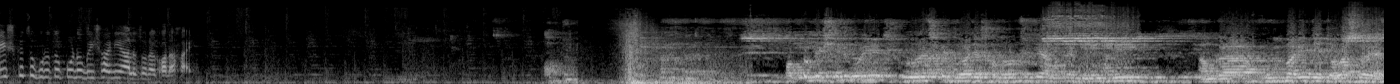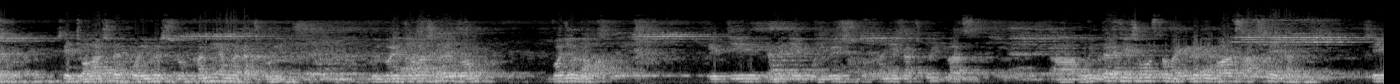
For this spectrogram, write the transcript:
বেশ কিছু গুরুত্বপূর্ণ বিষয় নিয়ে আলোচনা করা হয়। অক্টোবর শিলিগুড়ি শুরু হয়েছে দু হাজার সতেরো থেকে আমাদের মেনলি আমরা ফুলবাড়ির যে জলাশয় আছে, সেই জলাশয়ের পরিবেশ রক্ষা নিয়ে আমরা কাজ করি। ফুলবাড়ির জলাশয় এবং গজলগাছ এর যে এখানে যে পরিবেশ রক্ষা নিয়ে কাজ করি প্লাস উইন্টারে যে সমস্ত মাইগ্রেটরি বার্ডস আছে এখানে, সেই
